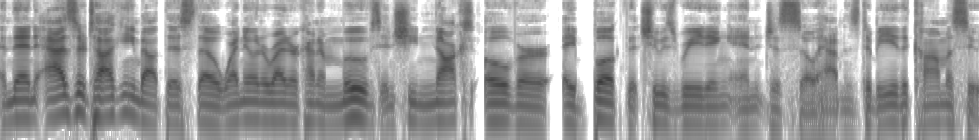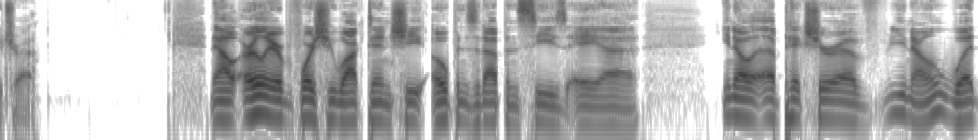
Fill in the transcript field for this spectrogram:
and then as they're talking about this, though, Winona Ryder kind of moves and she knocks over a book that she was reading, and it just so happens to be the Kama Sutra. Now, earlier before she walked in, she opens it up and sees a, uh, you know, a picture of you know what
